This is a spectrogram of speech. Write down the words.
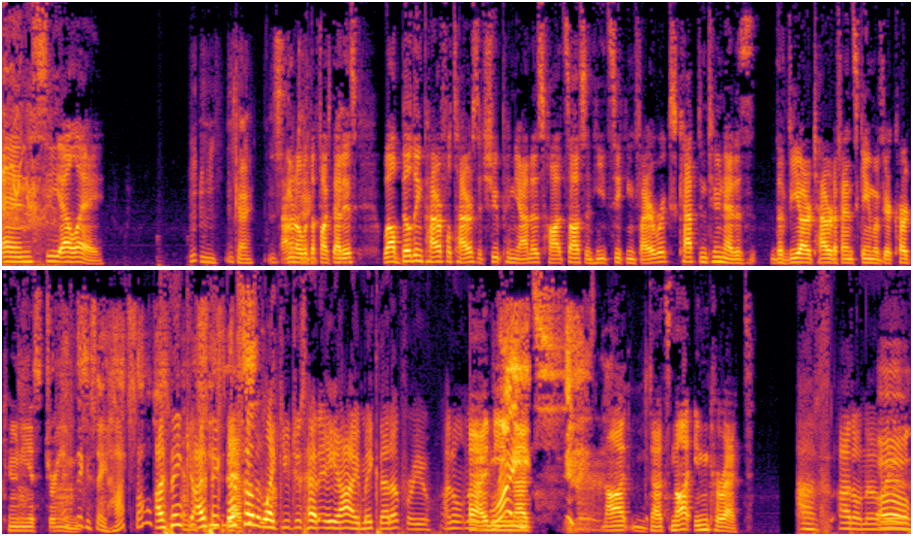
N C L A. Okay. It's- I don't know what the fuck that is. While building powerful towers that shoot pinatas, hot sauce, and heat-seeking fireworks, Captain Toonhead is the VR tower defense game of your cartooniest Did that dreams. say hot sauce? I think I think that Yes. sounded like you just had AI make that up for you. I don't know. I mean, Right. that's not that's not incorrect. I, I don't know, oh. man. Oh.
